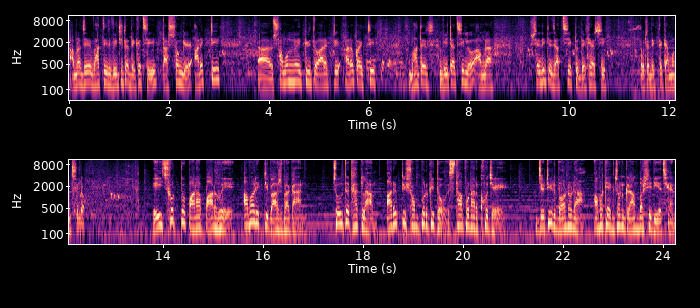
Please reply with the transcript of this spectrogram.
আমরা যে ভাতির ভিটিটা দেখেছি, তার সঙ্গে আরেকটি সমন্বয়কৃত আরেকটি আরও কয়েকটি ভাতের ভিটা ছিল। আমরা সেদিকে যাচ্ছি, একটু দেখে আসি ওটা দেখতে কেমন ছিল। এই ছোট্ট পাড়া পার হয়ে আবার একটি বাঁশবাগান। চলতে থাকলাম আরেকটি সম্পর্কিত স্থাপনার খোঁজে, যেটির বর্ণনা আমাকে একজন গ্রামবাসী দিয়েছেন।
